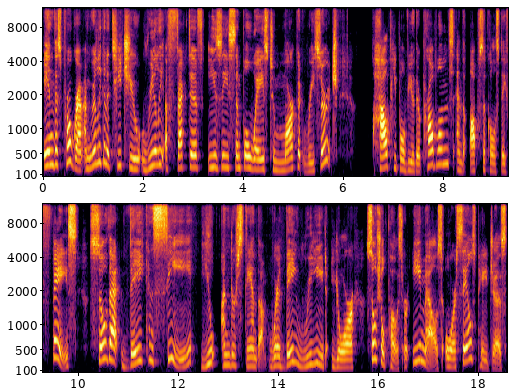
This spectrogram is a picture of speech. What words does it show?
in this program, I'm really going to teach you really effective, easy, simple ways to market research, how people view their problems and the obstacles they face so that they can see you understand them, where they read your social posts or emails or sales pages,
